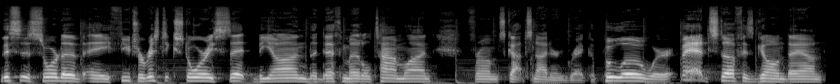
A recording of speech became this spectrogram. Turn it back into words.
This is sort of a futuristic story set beyond the death metal timeline from Scott Snyder and Greg Capullo, where bad stuff has gone down,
